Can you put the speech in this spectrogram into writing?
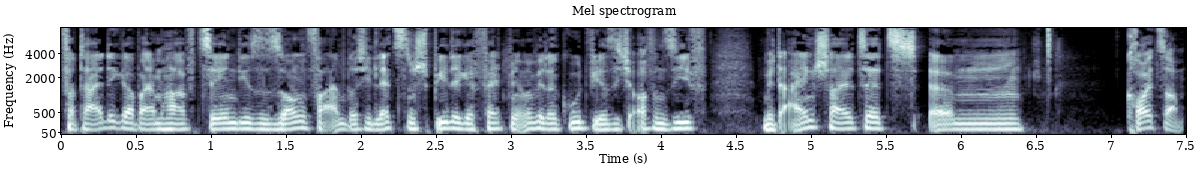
Verteidiger beim HFC in dieser Saison. Vor allem durch die letzten Spiele gefällt mir immer wieder gut, wie er sich offensiv mit einschaltet. Ähm, Kreuzer.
